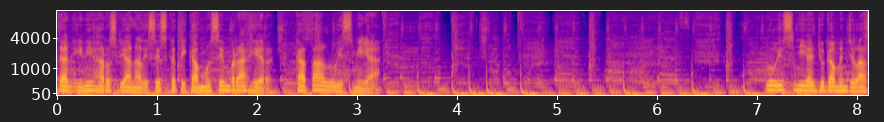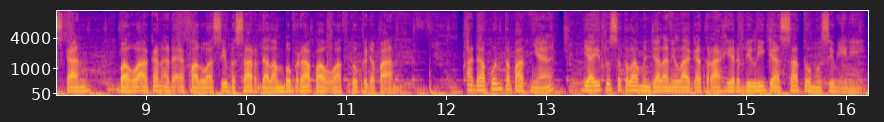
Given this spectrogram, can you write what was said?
dan ini harus dianalisis ketika musim berakhir, kata Luis Mia. Luis Mia juga menjelaskan, bahwa akan ada evaluasi besar dalam beberapa waktu ke depan. Adapun tepatnya, yaitu setelah menjalani laga terakhir di Liga 1 musim ini.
